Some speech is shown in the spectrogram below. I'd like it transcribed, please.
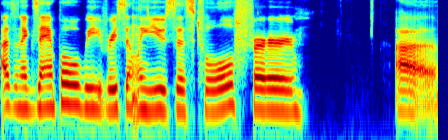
As an example, we recently used this tool for uh,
